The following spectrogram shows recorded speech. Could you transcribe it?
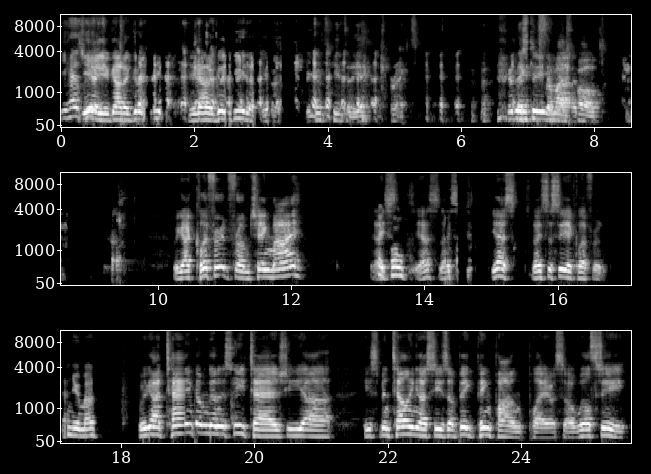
He has yeah heat. you got a good you got a good heater yeah. A good heater, yeah, correct. Good to Thank see you so you, much, Vlad. We got Clifford from Chiang Mai. Nice. Paul. Yes, nice. Yes, nice to see you, Clifford. And you, man. We got Tank. I'm gonna see Taj. He uh, he's been telling us he's a big ping pong player, so we'll see.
